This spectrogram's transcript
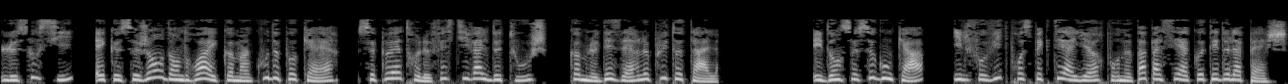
Le souci, est que ce genre d'endroit est comme un coup de poker, ce peut être le festival de touches, comme le désert le plus total. Et dans ce second cas, il faut vite prospecter ailleurs pour ne pas passer à côté de la pêche.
